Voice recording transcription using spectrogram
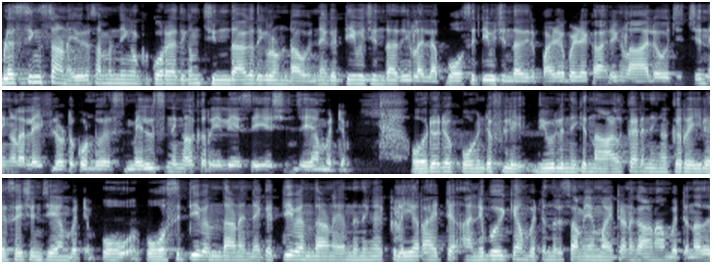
ബ്ലെസ്സിങ്സ് ആണ്. ഈ ഒരു സമയം നിങ്ങൾക്ക് കുറേ അധികം ചിന്താഗതികൾ ഉണ്ടാവും. നെഗറ്റീവ് ചിന്താഗതികളല്ല പോസിറ്റീവ് ചിന്താഗതി പഴയ പഴയ കാര്യങ്ങൾ ആലോചിച്ച് നിങ്ങളുടെ ലൈഫിലോട്ട് കൊണ്ടുവരും സ്മെൽസ് നിങ്ങൾക്ക് റിയലൈസേഷൻ ചെയ്യാൻ പറ്റും. ഓരോരോ പോയിന്റ് ഓഫ് വ്യൂവിൽ നിൽക്കുന്ന ആൾക്കാരെ നിങ്ങൾക്ക് റിയലൈസേഷൻ ചെയ്യാൻ പറ്റും. പോസിറ്റീവ് എന്താണ് നെഗറ്റീവ് എന്താണ് എന്ന് നിങ്ങൾ ക്ലിയർ ആയിട്ട് അനുഭവിക്കാൻ പറ്റുന്ന ഒരു സമയമായിട്ടാണ് കാണാൻ പറ്റുന്നത്.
